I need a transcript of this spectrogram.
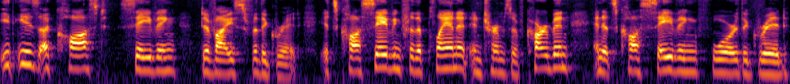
It is a cost saving device for the grid. It's cost saving for the planet in terms of carbon, and it's cost saving for the grid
